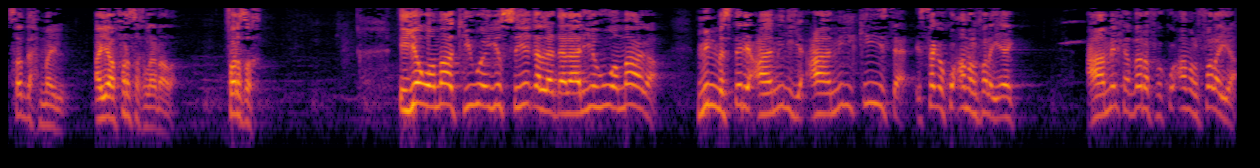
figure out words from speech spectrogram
Saddex mayl. Ayaa farsak la dhahdaa. Farsak iyo wamaa kii weeye siiqa la dhalaaliye huwa maaga. Min masderi caamilihi caamilkiisa isaga ku camal falaya eeg. Caamilka darafka ku camal falaya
